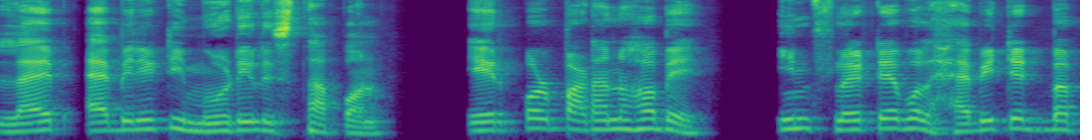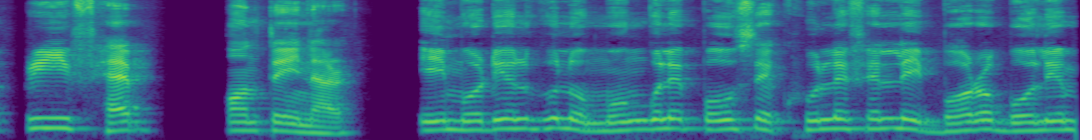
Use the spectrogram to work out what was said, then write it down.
লাইভ অ্যাবিলিটি মডিউল স্থাপন। এরপর পাঠানো হবে ইনফ্লেটেবল হ্যাবিটেট বা প্রি ফ্যাব কন্টেইনার এই মডিউলগুলো মঙ্গলে পৌঁছে খুলে ফেললেই বড় ভলিউম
